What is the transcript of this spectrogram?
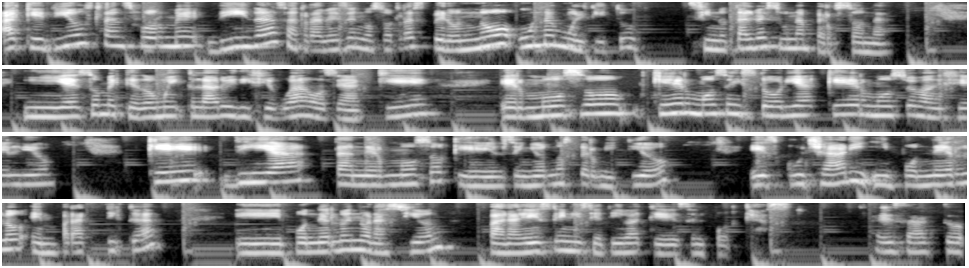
a que Dios transforme vidas a través de nosotras, pero no una multitud, sino tal vez una persona. Y eso me quedó muy claro y dije, wow, o sea, qué hermoso, qué hermosa historia, qué hermoso evangelio, qué día tan hermoso que el Señor nos permitió escuchar y, ponerlo en práctica, eh, ponerlo en oración para esta iniciativa que es el podcast. Exacto.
